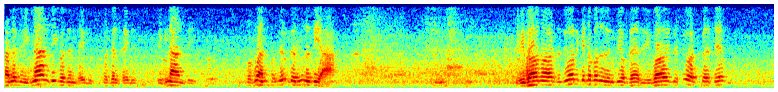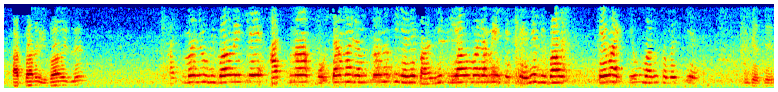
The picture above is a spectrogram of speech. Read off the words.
અને વિજ્ઞાનથી પઝલ થયેલું પઝલ થયેલું વિજ્ઞાનથી ભગવાન પઝલ કર્યું નથી આ. વિભાવ નો અર્થ જુઓ ને કેટલો બધો દુરુપયોગ થયો છે. વિભાવ એટલે શું અર્થ કરે છે? આત્માનો વિભાવ એટલે? આત્માનો વિભાવ એટલે આત્મા પોતામાં રમતો નથી અને બહારની ક્રિયાઓમાં રમે છે તેને વિભાવ કહેવાય એવું મારું સમજ છે. શું કે છે?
